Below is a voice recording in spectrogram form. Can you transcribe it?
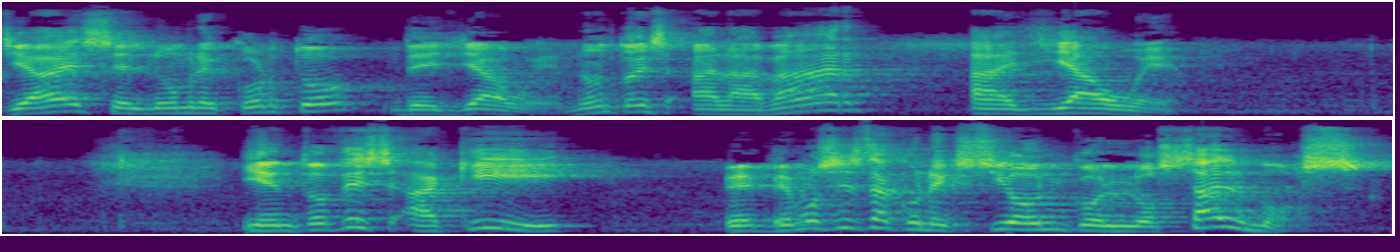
Ya es el nombre corto de Yahweh, ¿no? Entonces, alabar a Yahweh. Y entonces aquí eh, vemos esta conexión con los salmos,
